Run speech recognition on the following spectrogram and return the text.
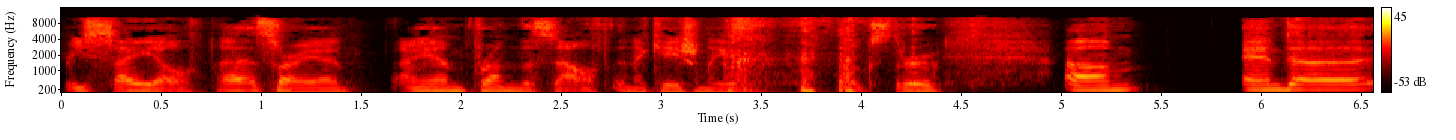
resale. Uh, sorry, I, I am from the South and occasionally it pokes through. Um, and, uh,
